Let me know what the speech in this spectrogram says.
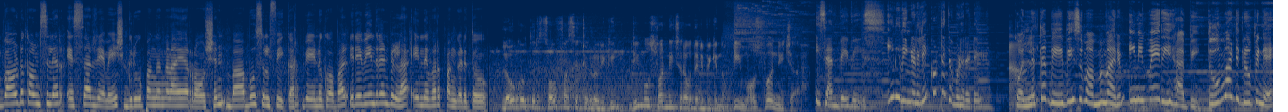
Ward councillor S R Ramesh group അംഗങ്ങളായ റോഷൻ ബാബു സുൽഫീക്കർ വേണുഗോപാൽ രവീന്ദ്രൻ പിള്ള എന്നിവർ പങ്കെടുത്തു. ലോകോത്തര സോഫ സെറ്റുകൾ ഒരുക്കി ഡിമോസ് ഫർണിച്ചർ അവതരിപ്പിക്കുന്നു. ഡിമോസ് ഫർണിച്ചർ. ഇസാൻ ബേബീസ് ഇനി നിങ്ങളിലെ കുട്ടിത്തം ഉണരട്ടെ. കൊല്ലത്തെ ബേബീസും അമ്മമാരും ഇനി വെരി ഹാപ്പി തൂമാട്ട് ഗ്രൂപ്പിന്റെ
